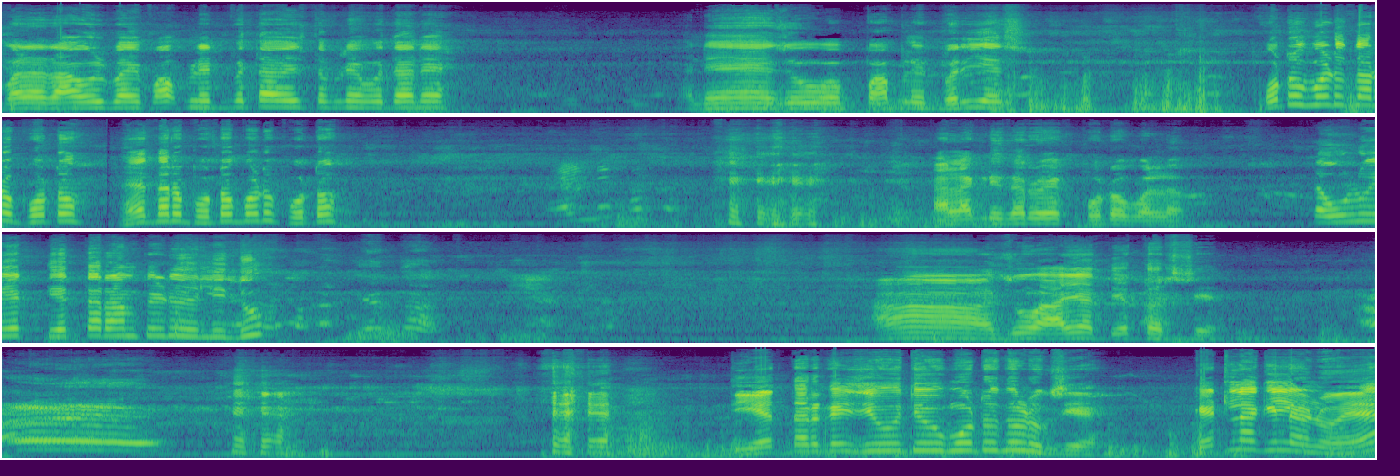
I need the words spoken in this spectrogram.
મારા રાહુલભાઈ પાપલેટ બતાવે છે તમને બધાને. અને જો પાપલેટ ભરીએ છે. ફોટો પાડું તારો ફોટો. હે તારો ફોટો પડો ફોટો? આ લાકડી તારો એક ફોટો પાડો. તો ઓલું એક તેતર આમ પીડ્યું એ લીધું? હા જો આયા તેતર છે. તેતર કઈ જેવું તેવું મોટું થોડુંક છે? કેટલા કિલોનું હે?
